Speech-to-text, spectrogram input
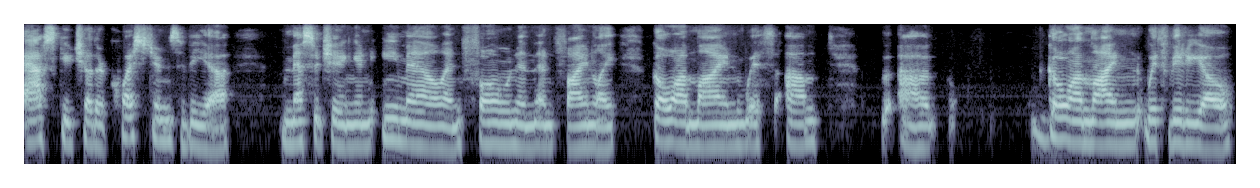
ask each other questions via messaging and email and phone and then finally go online with um, uh, go online with video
